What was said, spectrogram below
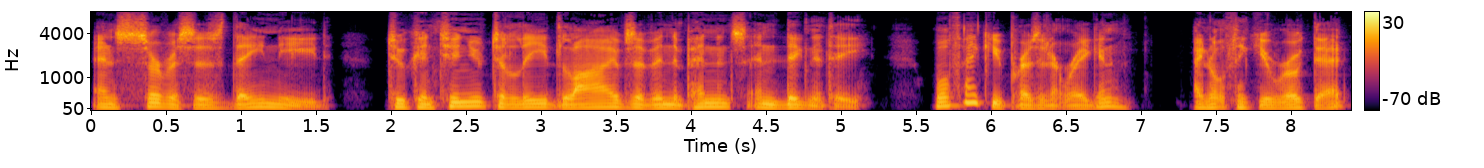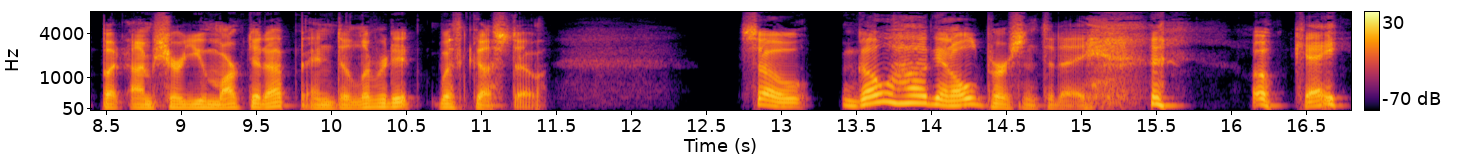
and services they need to continue to lead lives of independence and dignity. Well, thank you, President Reagan. I don't think you wrote that, but I'm sure you marked it up and delivered it with gusto. So go hug an old person today. okay?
